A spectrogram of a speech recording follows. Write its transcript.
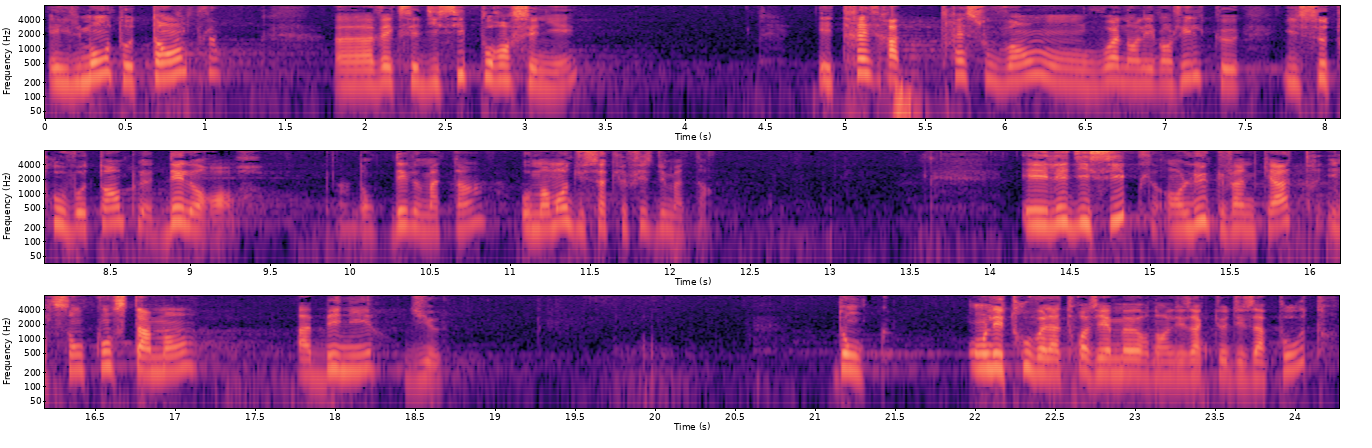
Et il monte au temple euh, avec ses disciples pour enseigner. Et très, souvent, on voit dans l'Évangile qu'il se trouve au temple dès l'aurore, hein, donc dès le matin, au moment du sacrifice du matin. Et les disciples, en Luc 24, ils sont constamment à bénir Dieu. Donc, on les trouve à la troisième heure dans les actes des apôtres.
